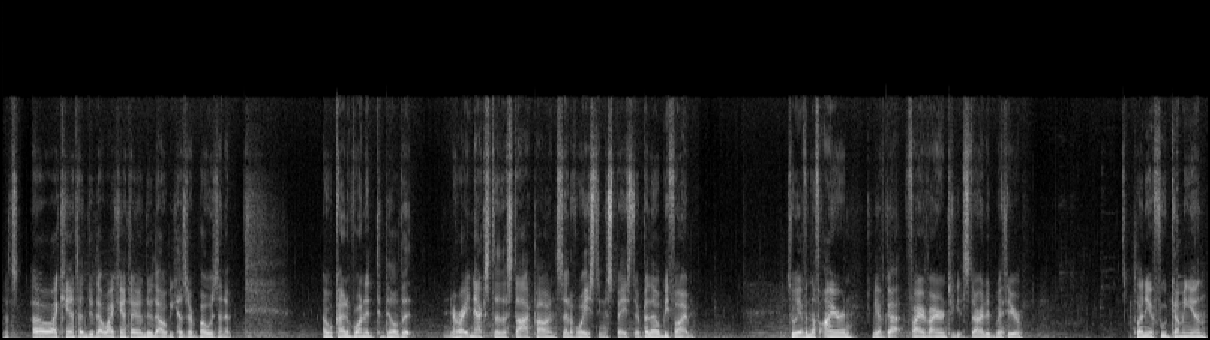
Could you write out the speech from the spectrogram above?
That's... Oh, I can't undo that. Why can't I undo that? Oh, because there are bows in it. I kind of wanted to build it right next to the stockpile instead of wasting space there, but that'll be fine. So we have enough iron. We have got five iron to get started with here. Plenty of food coming in.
